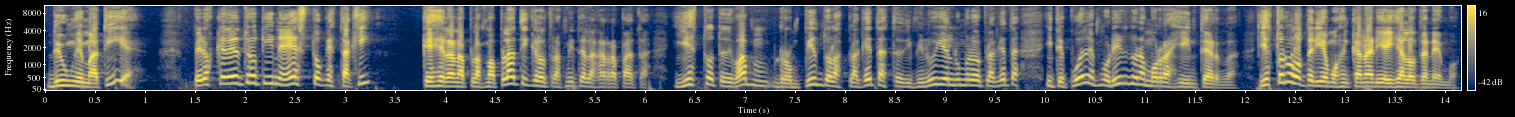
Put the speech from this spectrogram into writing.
de un hematíe. Pero es que dentro tiene esto que está aquí, que es el anaplasma plati que lo transmite las garrapatas. Y esto te va rompiendo las plaquetas, te disminuye el número de plaquetas y te puedes morir de una hemorragia interna. Y esto no lo teníamos en Canarias y ya lo tenemos.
